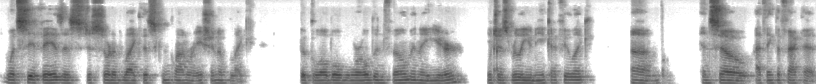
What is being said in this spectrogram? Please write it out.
what SIFF is is just sort of like this conglomeration of like the global world in film in a year, which Yeah. is really unique. I feel like. Um, and so I think the fact that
